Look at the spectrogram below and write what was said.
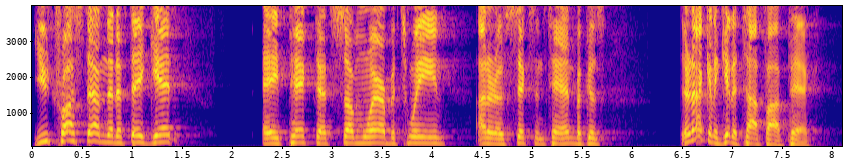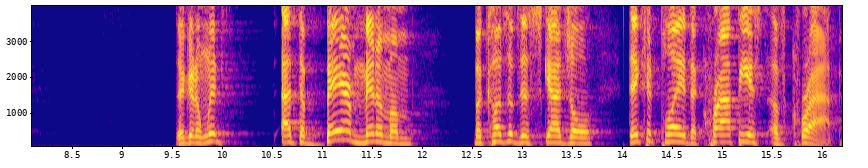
You trust them that if they get a pick that's somewhere between, I don't know, six and 10, because they're not going to get a top five pick. They're going to win at the bare minimum because of this schedule. They could play the crappiest of crap,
